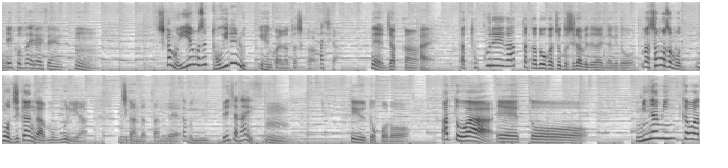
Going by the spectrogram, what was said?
ん。平行在来線うん、しかも飯山線途切れるへんかいな確か。確か。ね若干、はいあ特例があったかどうかちょっと調べてないんだけど、まあ、そもそももう時間がもう無理な時間だったんで。多分電車ないですよ。うん、っていうところ。あとはえっ、と南側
